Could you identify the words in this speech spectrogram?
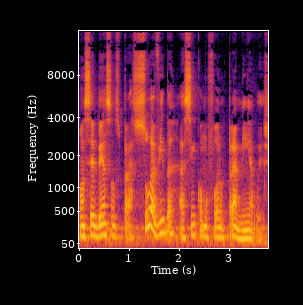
Vão ser bênçãos para a sua vida, assim como foram para a minha hoje.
